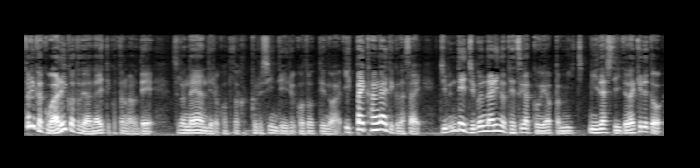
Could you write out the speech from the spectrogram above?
とにかく悪いことではないってことなので、その悩んでることとか苦しんでいることっていうのはいっぱい考えてください。自分で自分なりの哲学をやっぱ見出していただけると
